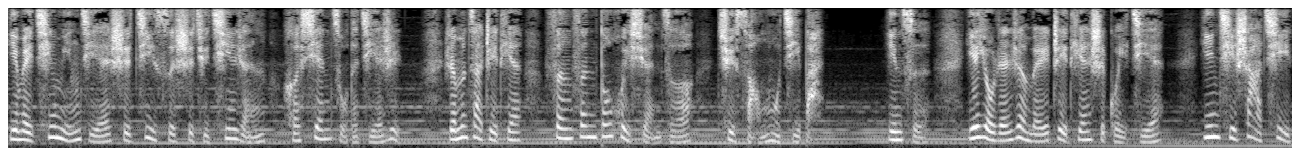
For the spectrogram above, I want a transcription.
因为清明节是祭祀逝去亲人和先祖的节日，人们在这天纷纷都会选择去扫墓祭拜，因此也有人认为这天是鬼节，阴气煞气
